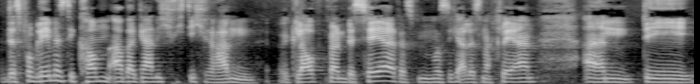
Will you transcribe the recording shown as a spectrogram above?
Das Problem ist, die kommen aber gar nicht richtig ran, glaubt man bisher, das muss ich alles noch klären, an die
